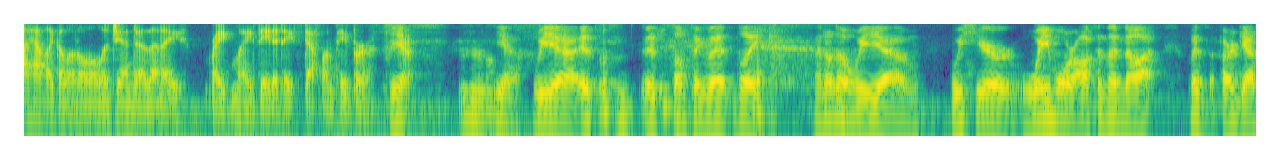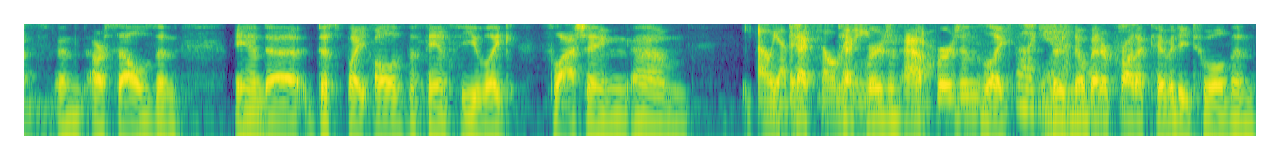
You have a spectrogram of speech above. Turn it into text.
I have like a little agenda that I write my day to day stuff on paper. Yeah. Mm-hmm. Yeah. We uh it's it's something that like I don't know, we um we hear way more often than not with our guests and ourselves and and uh despite all of the fancy like flashing um Oh yeah, there's tech, so tech version app yeah. versions like Oh, I can't there's no better productivity tool than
